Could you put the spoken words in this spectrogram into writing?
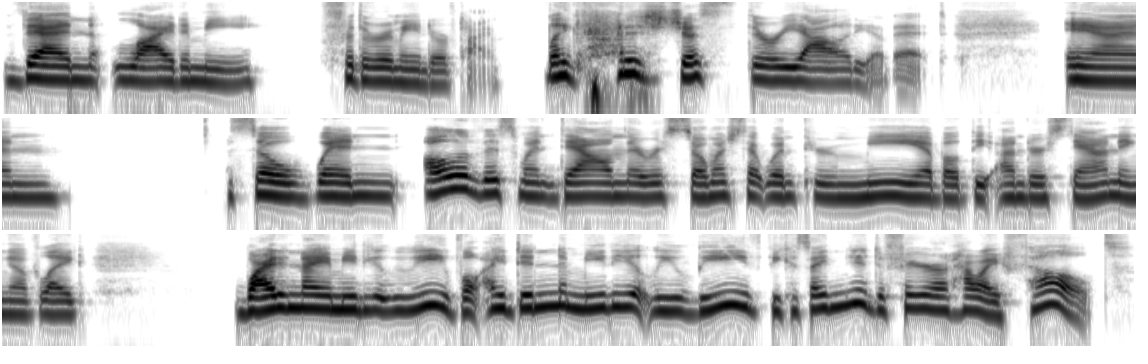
than lie to me for the remainder of time. Like, that is just the reality of it. And so when all of this went down, there was so much that went through me about the understanding of like, why didn't I immediately leave? Well, I didn't immediately leave because I needed to figure out how I felt.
